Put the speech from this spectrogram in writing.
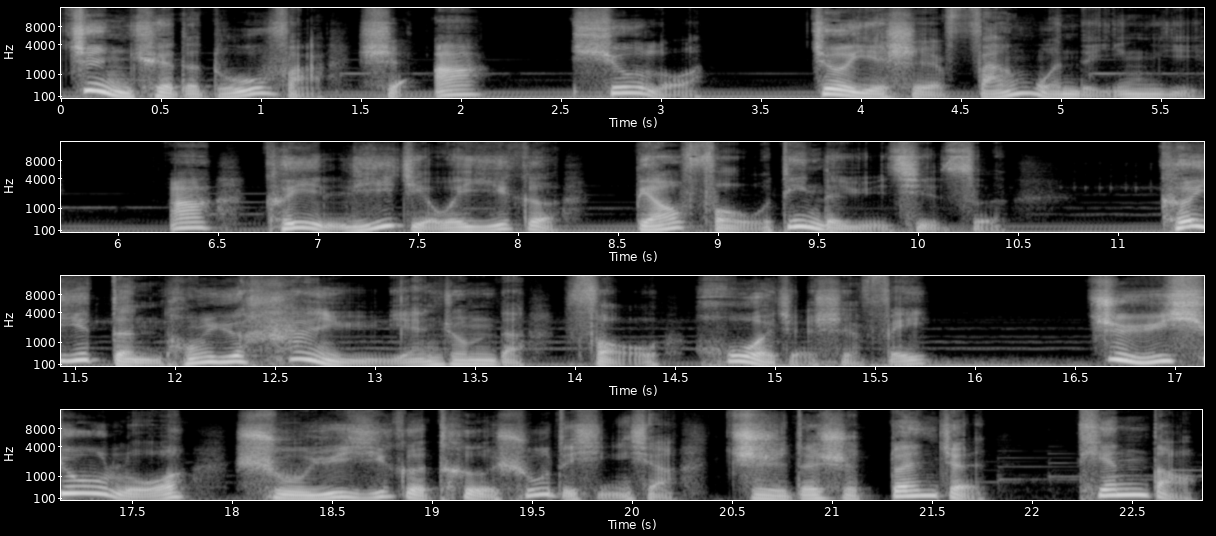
正确的读法是阿修罗，这也是梵文的音译。阿可以理解为一个表否定的语气词，可以等同于汉语言中的否或者是非。至于修罗，属于一个特殊的形象，指的是端正、天道。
